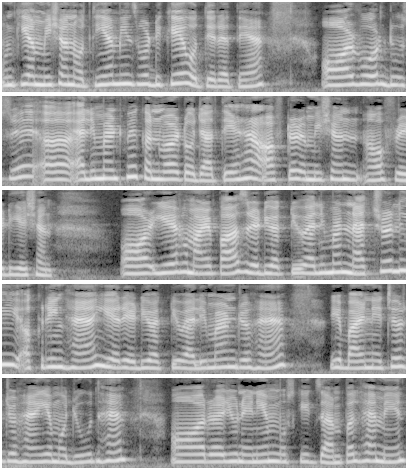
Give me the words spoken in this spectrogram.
उनकी एमिशन होती हैं मीन्स वो डिके होते रहते हैं और वो दूसरे एलिमेंट में कन्वर्ट हो जाते हैं आफ्टर एमिशन ऑफ़ रेडिएशन। और ये हमारे पास रेडियो एक्टिव एलिमेंट नेचुरली अक्रिंग हैं। ये रेडियो एक्टिव एलिमेंट जो हैं, ये बाय नेचर जो हैं, ये मौजूद हैं और यूरेनियम उसकी एग्जांपल है मेन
